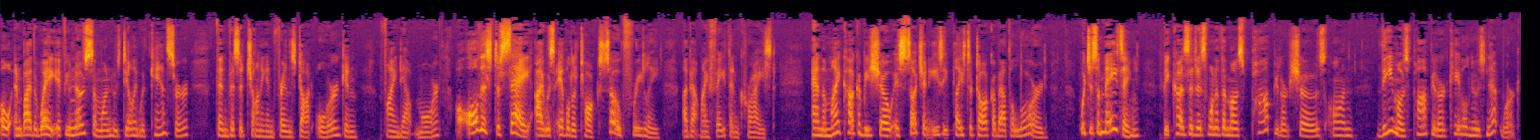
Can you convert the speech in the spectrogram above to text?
Oh, and by the way, if you know someone who's dealing with cancer, then visit joniandfriends.org and find out more. All this to say, I was able to talk so freely about my faith in Christ. And the Mike Huckabee Show is such an easy place to talk about the Lord, which is amazing because it is one of the most popular shows on the most popular cable news network.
